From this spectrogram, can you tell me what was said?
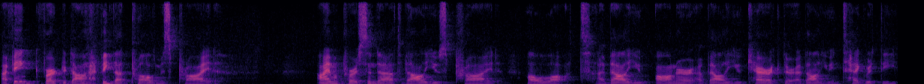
I think further down, I think that problem is pride. I'm a person that values pride a lot. I value honor, I value character, I value integrity,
